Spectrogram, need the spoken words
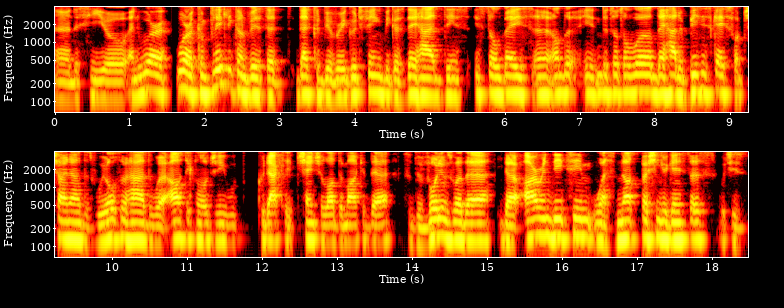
uh, the CEO, and we were we were completely convinced that that could be a very good thing because they had this install base uh, on the in the total world. They had a business case for China that we also had, where our technology could actually change a lot the market there. So the volumes were there. The R&D team was not pushing against us, which is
